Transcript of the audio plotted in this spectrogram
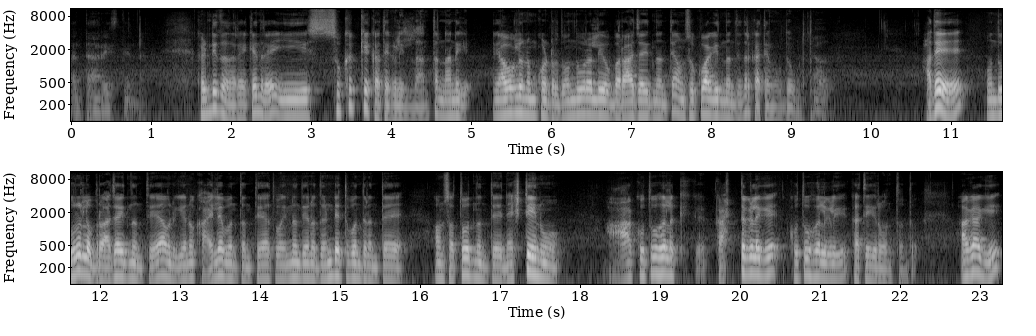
ಅಂತ ಹಾರೈಸ್ತೇನೆ. ಖಂಡಿತ ಸರ್. ಯಾಕೆಂದರೆ ಈ ಸುಖಕ್ಕೆ ಕತೆಗಳಿಲ್ಲ ಅಂತ ನನಗೆ ಯಾವಾಗಲೂ ನಂಬ್ಕೊಂಡಿರೋದು. ಒಂದು ಊರಲ್ಲಿ ಒಬ್ಬ ರಾಜ ಇದ್ದಂತೆ ಅವ್ನು ಸುಖವಾಗಿದ್ದಂತೆ ಅಂದರೆ ಕತೆ ಮುಗ್ದೋಗ್ಬಿಡ್ತು. ಅದೇ ಒಂದು ಊರಲ್ಲಿ ಒಬ್ಬ ರಾಜ ಇದ್ದಂತೆ ಅವನಿಗೇನೋ ಕಾಯಿಲೆ ಬಂತಂತೆ ಅಥವಾ ಇನ್ನೊಂದೇನೋ ದಂಡೆತ್ತು ಬಂದ್ರಂತೆ ಅವ್ನು ಸತ್ತೋದನಂತೆ ನೆಕ್ಸ್ಟ್ ಏನು? ಆ ಕುತೂಹಲಕ್ಕೆ ಕಷ್ಟಗಳಿಗೆ ಕುತೂಹಲಗಳಿಗೆ ಕತೆ ಇರುವಂಥದ್ದು. ಹಾಗಾಗಿ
